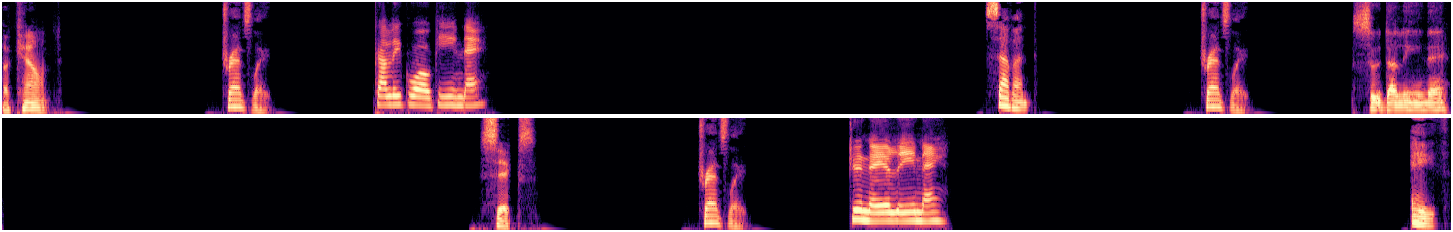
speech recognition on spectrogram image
Account. Translate. Galigwogine. Seventh. Translate. Sudaline. Six. Translate. Juneline. 8th.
